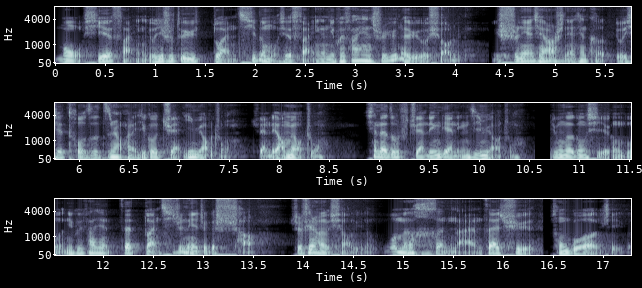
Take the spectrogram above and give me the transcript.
某些反应，尤其是对于短期的某些反应，你会发现是越来越有效率。你十年前、二十年前，可有一些投资资产管理机构卷一秒钟、卷两秒钟，现在都是卷零点零几秒钟，用的东西也更多。你会发现在短期之内，这个市场是非常有效率的。我们很难再去通过这个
